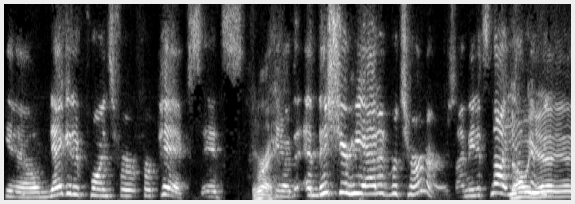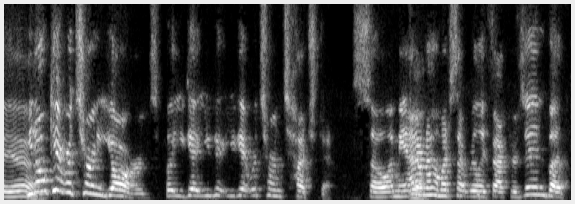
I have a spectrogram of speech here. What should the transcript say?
you know negative points for for picks. It's right. You know, and this year he added returners. I mean, it's not. You oh yeah, yeah, yeah. You don't get return yards, but you get you get you get return touchdowns. So I mean, I don't know how much that really factors in, but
